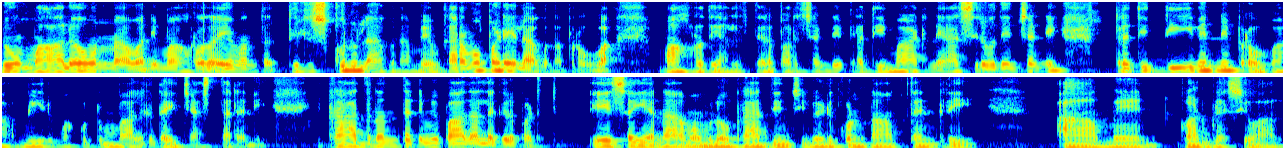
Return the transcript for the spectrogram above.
నువ్వు మాలో ఉన్నావని మా హృదయం అంతా తెలుసుకునిలాగున మేము గర్వపడేలాగున ప్రవ్వా మా హృదయాలు తెలపరచండి ప్రతి మాటని ఆశీర్వదించండి. ప్రతి దీవెన్ని ప్రవ్వా మీరు మా కుటుంబాలకు దయచేస్తారని, ప్రార్థనంతటి మీ పాదాల దగ్గర పడుతూ యేసయ్య నామంలో ప్రార్థించి వేడుకుంటున్నాం తండ్రి. Amen God bless you all.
